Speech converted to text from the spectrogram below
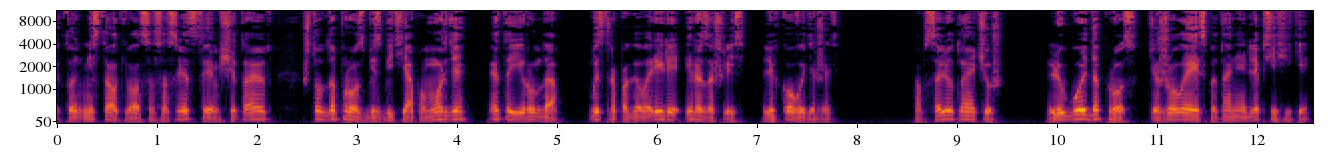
кто не сталкивался со следствием, считают, что допрос без битья по морде – это ерунда. Быстро поговорили и разошлись, легко выдержать. Абсолютная чушь. Любой допрос – тяжелое испытание для психики,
